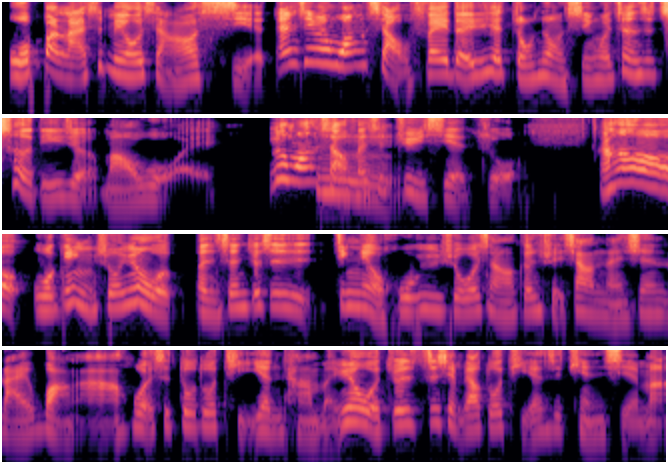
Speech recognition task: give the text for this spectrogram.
我本来是没有想要写，但是因为汪小菲的一些种种行为，真的是彻底惹毛我诶。因为汪小菲是巨蟹座，嗯、然后我跟你说，因为我本身就是今年有呼吁说，我想要跟水象男生来往啊，或者是多多体验他们，因为我就是之前比较多体验是天蝎嘛，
